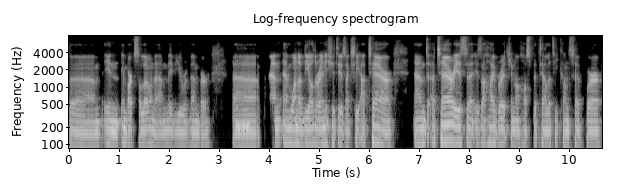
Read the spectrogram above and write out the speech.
um, in in Barcelona. Maybe you remember. Mm-hmm. Uh, and and one of the other initiatives actually Aterre and Aterre is a, is a hybrid, you know, hospitality concept where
